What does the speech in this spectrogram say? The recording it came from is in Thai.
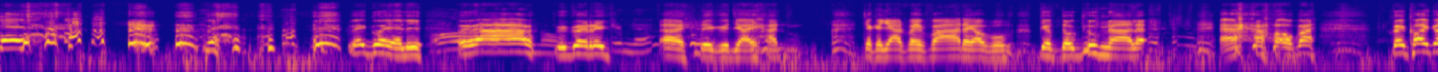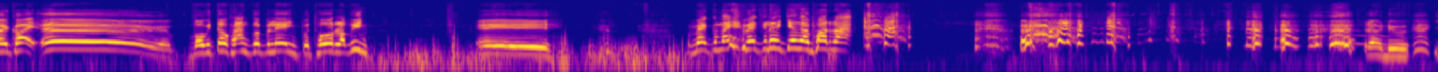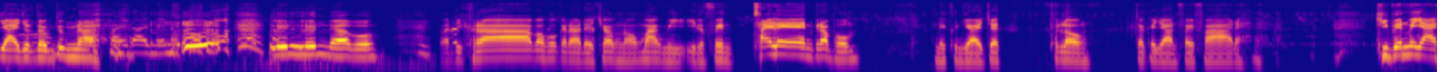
แม่แม่แม่กล้วยอะไรเอออ้าวคือกล้วยเร่งไอ้เด็กคุณยายหันจักรยานไฟฟ้านะครับผม เก็บตกทุ่งนาแล้วเอาออกมาค่อยๆค่อยๆเออบอวิโต้ครั้งกดไปเลยปวดโทษเราวิ่งเอ้ยแม่ก็ไม่แม่ก็เลยเจอกันพอดมา เราดูยายจะตกทุ่งนา ไปได้ไหมเนาะลุ้นลุ้นนะครับผมสวัสดีครับมาพบกับเราในช่องน้องมากมีอีเลฟเฟนไทยแลนด์ครับผม อันนี้คุณยายจะทดลองจักรยานไฟฟ้าได้ขี่เป็นไหมยาย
